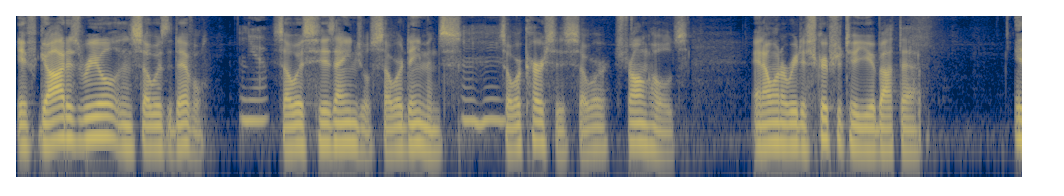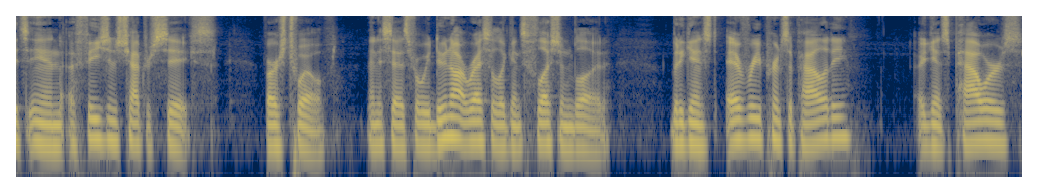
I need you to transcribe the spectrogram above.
if God is real, then so is the devil. Yeah. So is his angels. So are demons. Mm-hmm. So are curses. So are strongholds. And I want to read a scripture to you about that. It's in Ephesians chapter 6, verse 12. And it says, For we do not wrestle against flesh and blood, but against every principality, against powers,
